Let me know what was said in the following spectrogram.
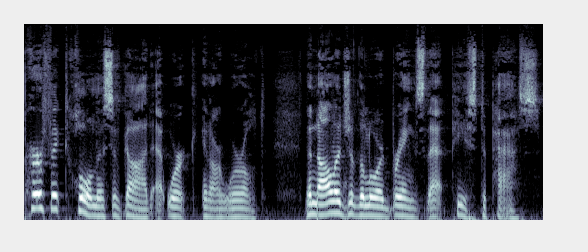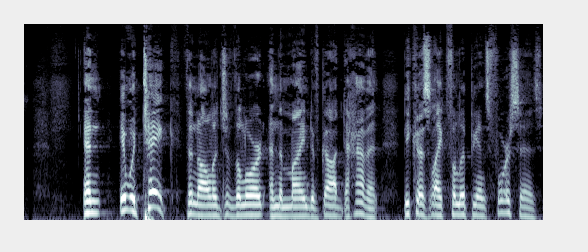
perfect wholeness of God at work in our world. The knowledge of the Lord brings that peace to pass. And it would take the knowledge of the Lord and the mind of God to have it, because, like Philippians 4 says,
